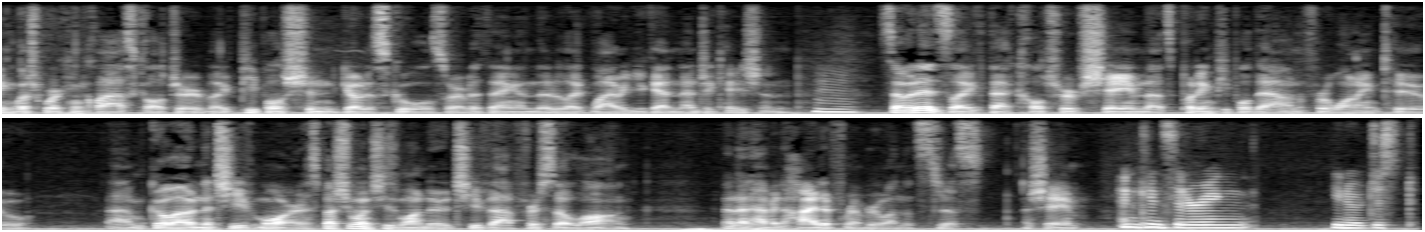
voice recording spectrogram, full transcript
English working class culture. Like people shouldn't go to school, sort of a thing, and they're like, "Why would you get an education?" Hmm. So it is like that culture of shame that's putting people down for wanting to um, go out and achieve more, especially when she's wanted to achieve that for so long, and then having to hide it from everyone. That's just a shame. And considering, you know, just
